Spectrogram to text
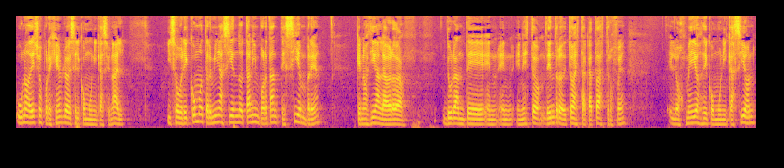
uno de ellos, por ejemplo, es el comunicacional y sobre cómo termina siendo tan importante siempre que nos digan la verdad. Durante, en, en, en esto, dentro de toda esta catástrofe, los medios de comunicación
